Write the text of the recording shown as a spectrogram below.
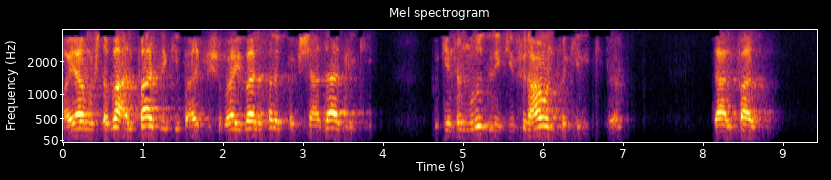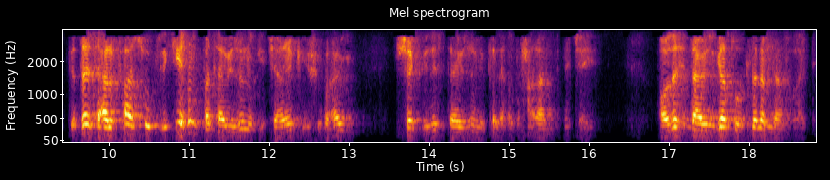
او یا مشتبه الفاظ لیکي په اړه شبهه عباد خلق په شاداب لیکي پکې نمرود لیکي فرعون پکې لیکي دا الفاظ که داسې الفاظ څوک لیکي هم په تعویزونو کې چې هغه کې شبهه وي شک دې داسې تعویزونه کله هم حرام دي نه چاهي او داسې تعویزګر ته وتلل هم ناروا دي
